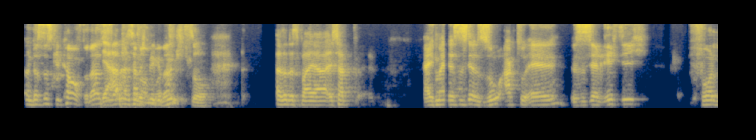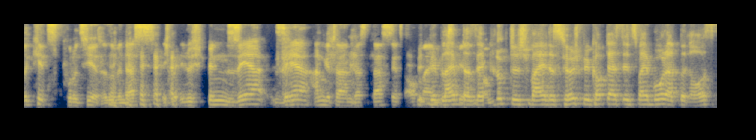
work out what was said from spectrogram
Und das ist gekauft, oder? Das ja, das habe ich mir oder? gewünscht so. Also das war ja, ich habe... Ja, ich meine, das ist ja so aktuell, das ist ja richtig for the kids produziert. Also wenn das, ich, ich, bin sehr, sehr angetan, dass das jetzt auch mal. Wir bleiben da sehr kryptisch, weil das Hörspiel kommt erst in zwei Monaten raus.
